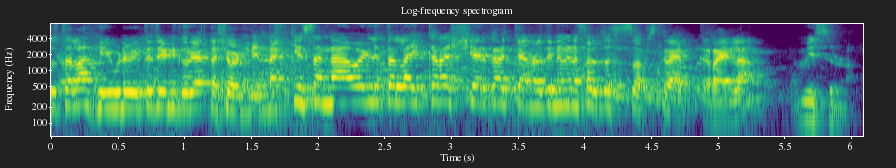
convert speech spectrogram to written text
सो चला ही व्हिडिओ इथे एंड करूया. कशी वाटली? नक्की सांगा. आवडली तर लाईक करा शेअर करा. चॅनल नवीन असाल तर सबस्क्राईब करायला विसरू नका.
